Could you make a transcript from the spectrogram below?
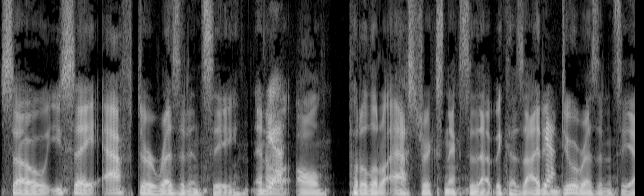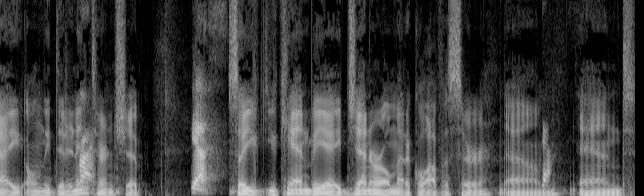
So you say after residency, and yeah. I'll, I'll put a little asterisk next to that because I didn't yeah. do a residency. I only did an right. internship. Yes. So you, you can be a general medical officer um, yeah. and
